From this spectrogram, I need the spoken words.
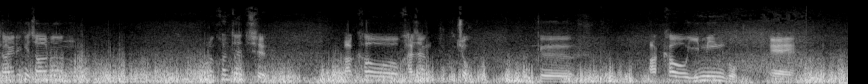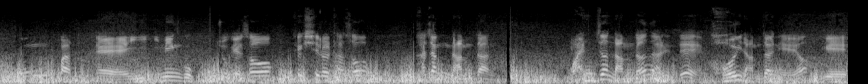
자 이렇게 저는 오늘 콘텐츠 마카오 가장 북쪽 그 마카오 이민국 예, 옹밭 예, 이- 이민국 쪽에서 택시를 타서 가장 남단 완전 남단은 아닌데 거의 남단이에요. 이게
